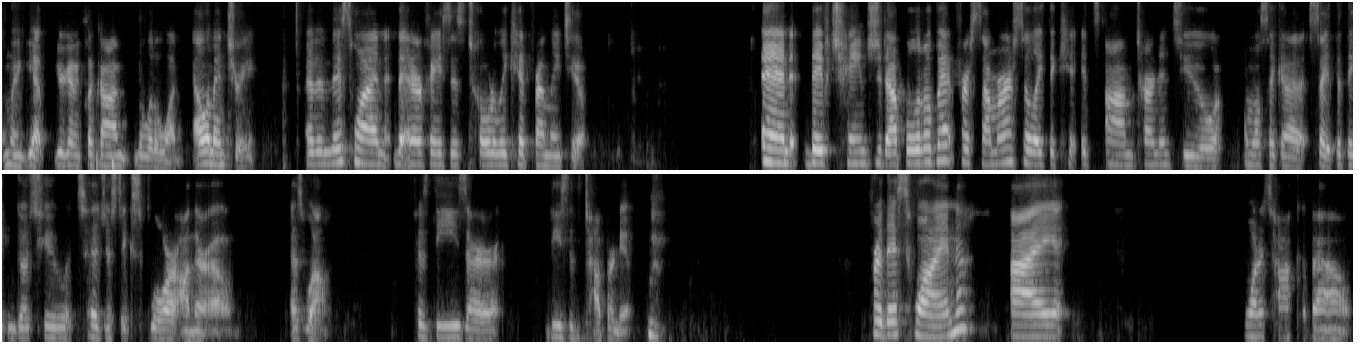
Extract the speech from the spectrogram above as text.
I'm like, yep, you're going to click on the little one, elementary. And then this one, the interface is totally kid friendly too. And they've changed it up a little bit for summer. So like the kid, it's um, turned into almost like a site that they can go to to just explore on their own as well. Because these are, these at the top are new. for this one, I want to talk about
